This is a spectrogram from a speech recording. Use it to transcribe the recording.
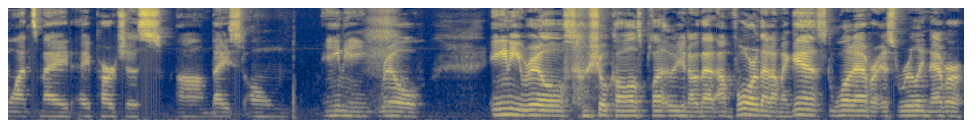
once made a purchase um, based on any real any real social cause you know that i'm for that i'm against whatever it's really never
